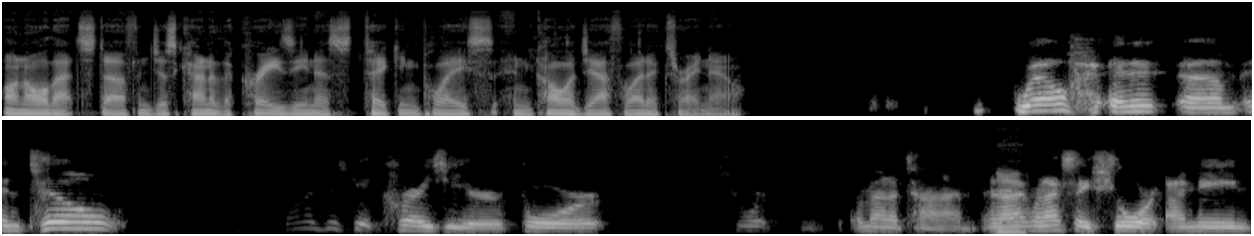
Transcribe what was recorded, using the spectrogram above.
on all that stuff and just kind of the craziness taking place in college athletics right now? Well, and it um, until it's gonna just get crazier for short amount of time. And yeah. I, when I say short, I mean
